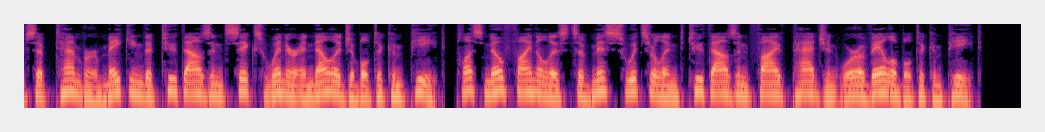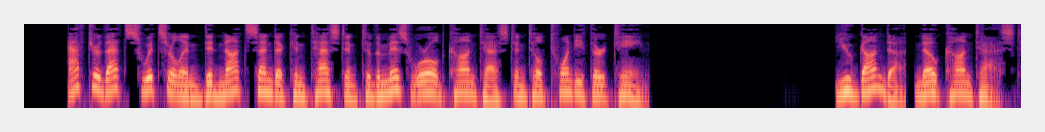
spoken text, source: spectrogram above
September making the 2006 winner ineligible to compete, plus no finalists of Miss Switzerland 2005 pageant were available to compete. After that Switzerland did not send a contestant to the Miss World contest until 2013. Uganda, no contest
